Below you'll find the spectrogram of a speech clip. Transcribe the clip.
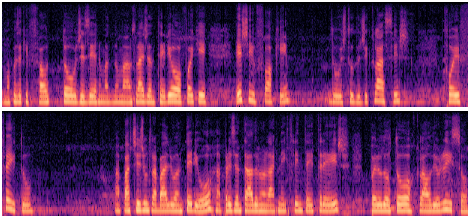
uma coisa que faltou dizer numa, numa slide anterior foi que este enfoque do estudo de classes foi feito a partir de um trabalho anterior, apresentado no LACNIC 33 pelo Dr. Cláudio Risso.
